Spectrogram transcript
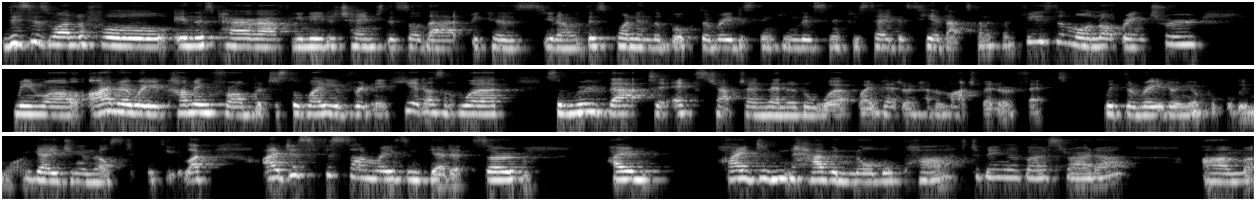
this is wonderful in this paragraph you need to change this or that because you know at this point in the book the reader's thinking this and if you say this here that's going to confuse them or not ring true meanwhile i know where you're coming from but just the way you've written it here doesn't work so move that to x chapter and then it'll work way better and have a much better effect with the reader and your book will be more engaging and they'll stick with you like i just for some reason get it so I I didn't have a normal path to being a ghostwriter. Um,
